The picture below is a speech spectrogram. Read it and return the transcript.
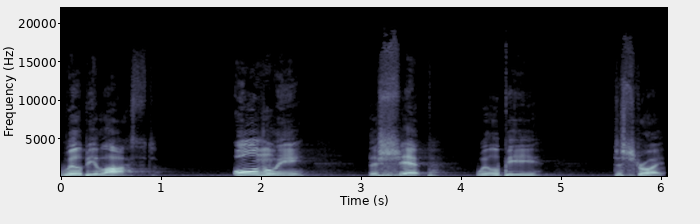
will be lost. Only the ship will be destroyed.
